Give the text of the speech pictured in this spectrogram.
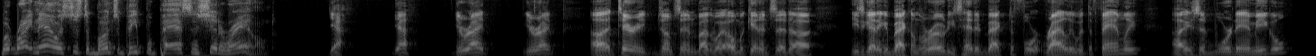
But right now, it's just a bunch of people passing shit around. yeah, yeah. You're right. You're right. Uh, Terry jumps in. By the way, oh McKinnon said uh, he's got to get back on the road. He's headed back to Fort Riley with the family. Uh, he said, "War damn eagle."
